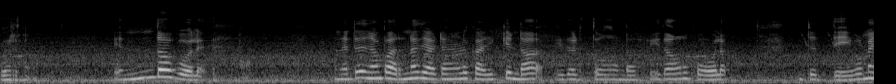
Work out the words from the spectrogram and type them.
പോയിരുന്നു. എന്തോ പോലെ. എന്നിട്ട് ഞാൻ പറഞ്ഞ ചേട്ടനോട് കഴിക്കണ്ട ഇതെടുത്തോണ്ടോ ഇതാണ് പോലെ എന്നിട്ട് ദൈവമേ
